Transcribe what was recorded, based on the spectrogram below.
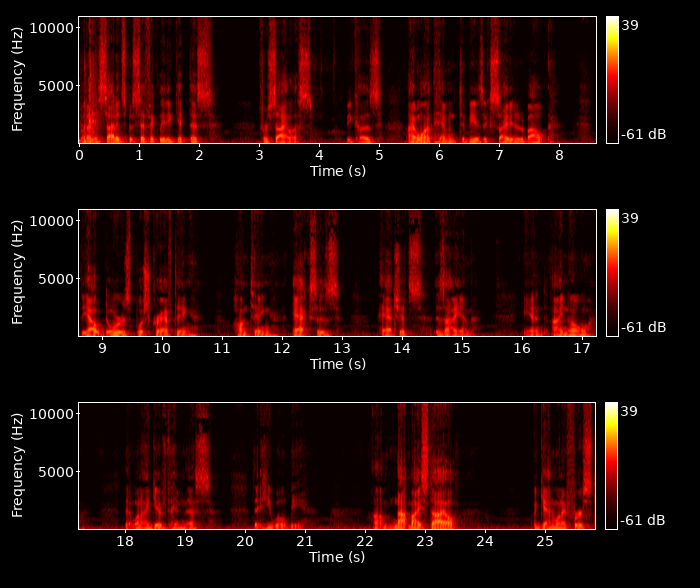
But I decided specifically to get this for Silas because I want him to be as excited about the outdoors, bushcrafting, hunting, axes, hatchets as I am. And I know that when I give him this, that he will be. Um, not my style. Again, when I first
